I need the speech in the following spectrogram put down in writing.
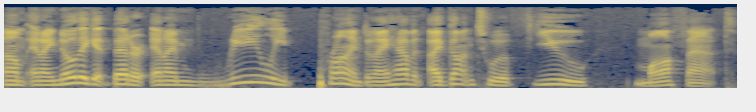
um, and I know they get better. And I'm really primed, and I haven't. I've gotten to a few Moffat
